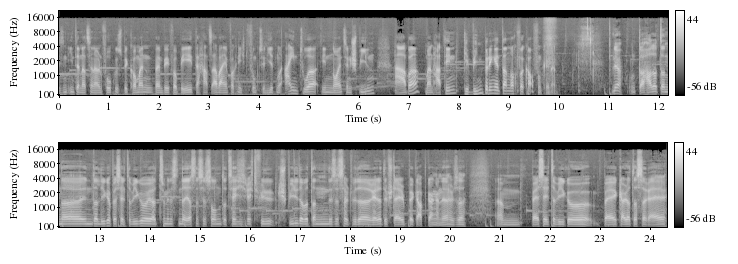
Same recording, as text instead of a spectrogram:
diesen internationalen Fokus bekommen beim BVB. Da hat es aber einfach nicht funktioniert. Nur ein Tor in 19 Spielen, aber man hat ihn gewinnbringend dann noch verkaufen können. Ja, und da hat er dann äh, in der Liga bei Celta Vigo ja zumindest in der ersten Saison tatsächlich recht viel gespielt, aber dann ist es halt wieder relativ steil bergab gegangen. Ja. Also ähm, bei Celta Vigo, bei Galatasaray,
